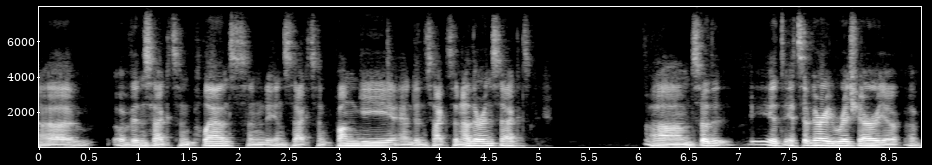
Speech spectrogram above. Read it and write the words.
uh, of insects and plants, and insects and fungi, and insects and other insects. Um, so the, it, it's a very rich area of, of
